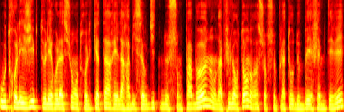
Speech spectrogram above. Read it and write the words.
Outre l'Égypte, les relations entre le Qatar et l'Arabie l'Arabie saoudite ne sont pas bonnes. On a pu l'entendre hein, sur ce plateau de BFM TV.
